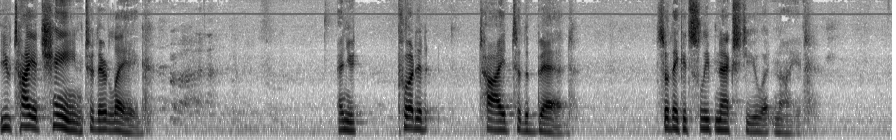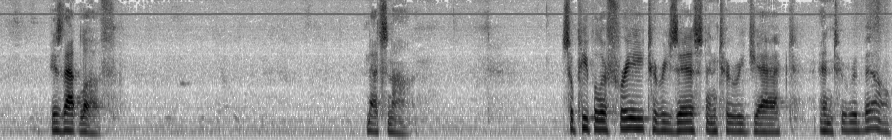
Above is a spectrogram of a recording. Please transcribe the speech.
you tie a chain to their leg and you put it tied to the bed so they could sleep next to you at night. Is that love? That's not. So people are free to resist and to reject and to rebel.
